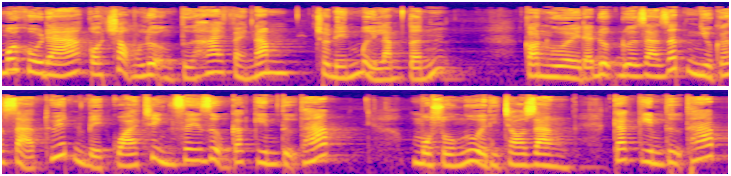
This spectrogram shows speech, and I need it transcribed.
Mỗi khối đá có trọng lượng từ 2,5 cho đến 15 tấn. Con người đã được đưa ra rất nhiều các giả thuyết về quá trình xây dựng các kim tự tháp. Một số người thì cho rằng các kim tự tháp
